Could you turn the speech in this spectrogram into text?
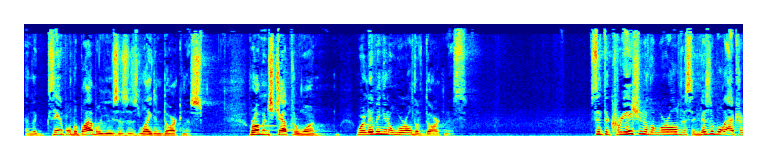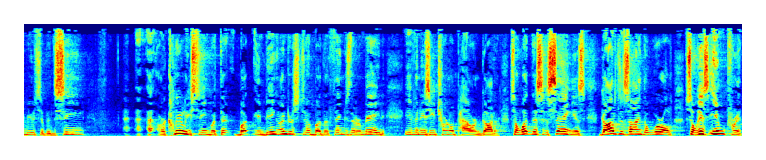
And the example the Bible uses is light and darkness. Romans chapter 1. We're living in a world of darkness. Since the creation of the world, its invisible attributes have been seen are clearly seen, but, but in being understood by the things that are made, even his eternal power and God. So, what this is saying is God designed the world, so his imprint,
